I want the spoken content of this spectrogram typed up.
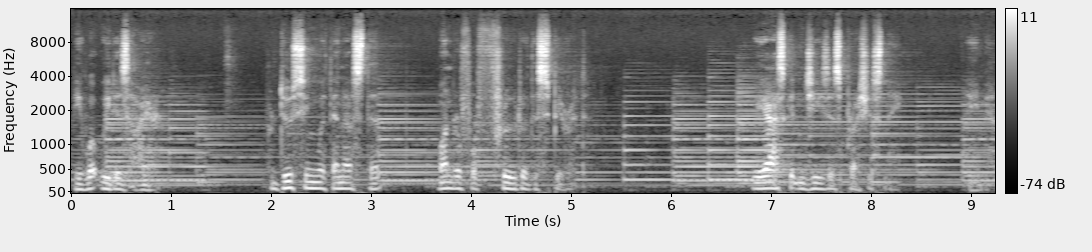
be what we desire, producing within us that wonderful fruit of the Spirit. We ask it in Jesus' precious name. Amen.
